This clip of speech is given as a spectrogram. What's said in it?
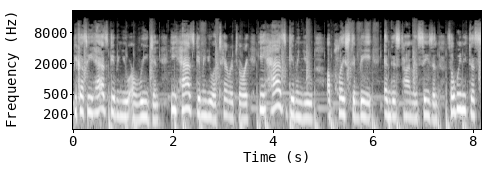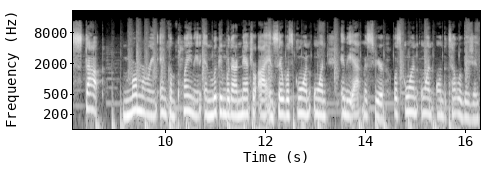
Because He has given you a region, He has given you a territory, He has given you a place to be in this time and season. So we need to stop murmuring and complaining and looking with our natural eye and say what's going on in the atmosphere, what's going on on the television,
